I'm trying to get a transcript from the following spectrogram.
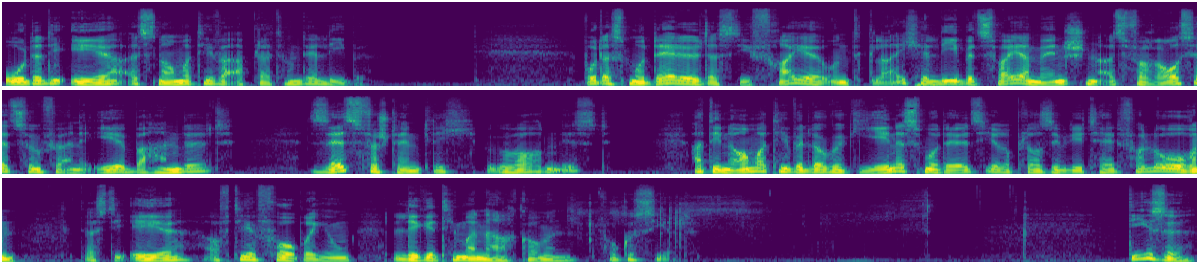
oder die Ehe als normative Ableitung der Liebe wo das Modell, das die freie und gleiche Liebe zweier Menschen als Voraussetzung für eine Ehe behandelt, selbstverständlich geworden ist, hat die normative Logik jenes Modells ihre Plausibilität verloren, das die Ehe auf die Hervorbringung legitimer Nachkommen fokussiert. Diese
